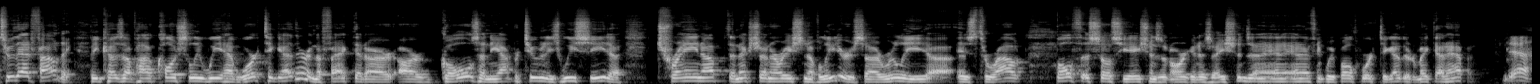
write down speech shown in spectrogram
to that founding because of how closely we have worked together and the fact that our, our goals and the opportunities we see to train up the next generation of leaders uh, really uh, is throughout both associations and organizations. And, and, and I think we both work together to make that happen. Yeah.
